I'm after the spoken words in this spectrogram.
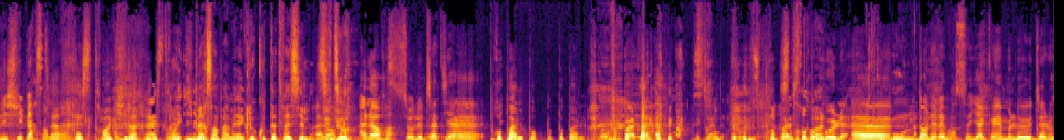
Mais je suis hyper sympa. Reste tranquille, reste tranquille. hyper sympa, mais avec le coup de tête facile. C'est tout. Alors, Sur le chat, il y a Propol, po- po- Popol Stropole. Stropole. Euh. Dans les réponses, il y a quand même le jaloux,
